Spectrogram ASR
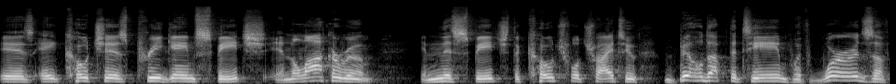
is a coach's pregame speech in the locker room. In this speech, the coach will try to build up the team with words of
